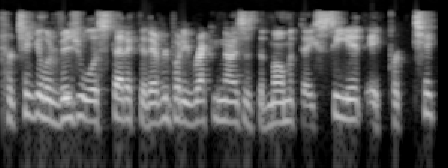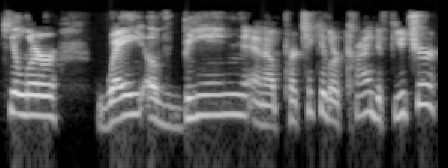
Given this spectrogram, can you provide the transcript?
particular visual aesthetic that everybody recognizes the moment they see it, a particular way of being and a particular kind of future,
